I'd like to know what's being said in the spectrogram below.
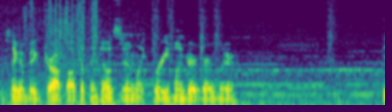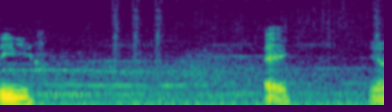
Looks like a big drop off. I think I was doing like 300 earlier. B. A. Yeah.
